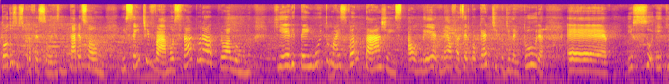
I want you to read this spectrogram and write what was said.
todos os professores, não cabe a só um, incentivar, mostrar para o aluno que ele tem muito mais vantagens ao ler, né, ao fazer qualquer tipo de leitura, é, isso e que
